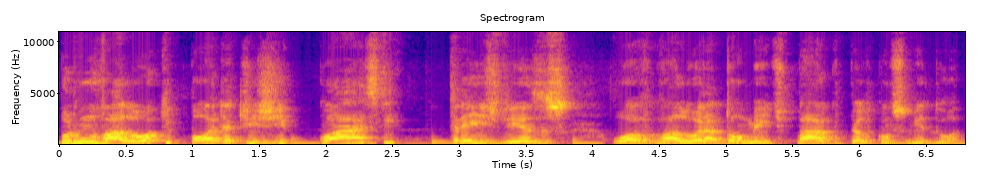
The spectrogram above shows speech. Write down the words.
por um valor que pode atingir quase três vezes o valor atualmente pago pelo consumidor.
